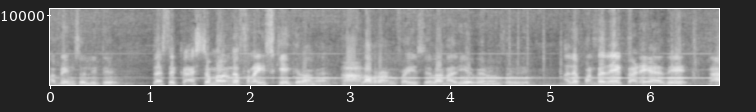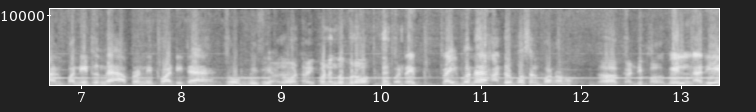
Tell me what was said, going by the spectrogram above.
அப்படின்னு சொல்லிட்டு. ப்ளஸ் கஸ்டமர் வந்து ஃப்ரைஸ் கேட்குறாங்க. ஃப்ளவர் ஆன் ஃப்ரைஸ் எல்லாம் நிறைய வேணும்னு சொல்லி. அதை பண்ணுறதே கிடையாது. நான் பண்ணிட்டு இருந்தேன் அப்புறம் நிப்பாட்டிட்டேன். ஸோ பிஸியாக அதுவும் ட்ரை பண்ணுங்க ப்ரோ இப்போ ட்ரை ட்ரை பண்ணுறது ஹண்ட்ரட் பர்சன்ட் பண்ணணும். கண்டிப்பா. வில் நிறைய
